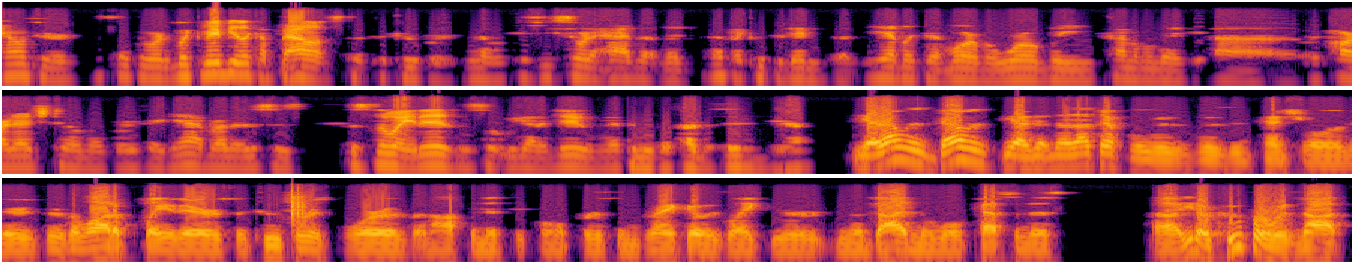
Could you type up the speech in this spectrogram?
counter that's not the word like maybe like a balance to, to Cooper you know because he sort of had that like not that Cooper didn't but he had like that more of a worldly kind of like uh like hard edge to him like where he's like yeah brother this is this is the way it is. This is what we got to do. We have to make a hard decision. Yeah. Yeah, that was that was yeah no that definitely was was intentional. There's there's a lot of play there. So Cooper is more of an optimistic kind of person. Dranko is like your you know dyed in the wool pessimist. Uh, you know Cooper was not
